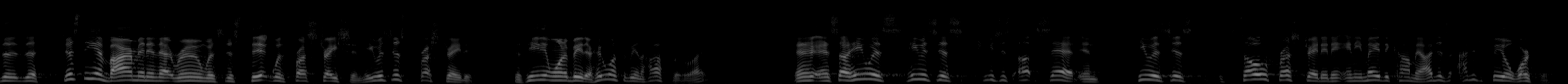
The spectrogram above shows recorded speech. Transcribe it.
the, the, just the environment in that room was just thick with frustration. He was just frustrated because he didn't want to be there. Who wants to be in the hospital, right? And, and so he was, he was just, he was just upset and he was just so frustrated. And, and he made the comment, I just, I just feel worthless.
